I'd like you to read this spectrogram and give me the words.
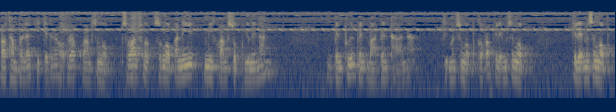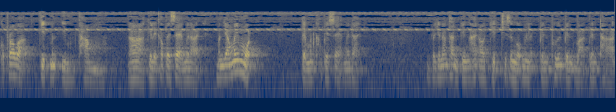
เราทำไปแล้วจิตจะได้รับความสงบ สว่างสงบสงบอันนี้มีความสุขอยู่ในนั้น เป็นพื้นเป็นบาทเป็นฐานจิตมันสงบก็เพราะกิเลสมันสงบ กิเลสมันสงบ ก็เพราะว่าจิตมันอิ่มธรรมกิเลสเข้าไปแทรกไม่ได้ มันยังไม่หมด แต่มันเข้าไปแทรกไม่ได้ เพราะฉะนั้นท่านจึงให้เอาจิตที่สงบนี่แหละเป็นพื้นเป็นบาทเป็นฐาน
